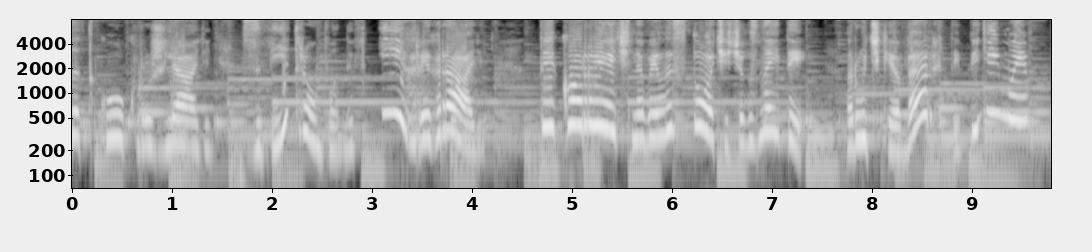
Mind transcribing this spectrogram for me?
Садку кружляють, з вітром вони в ігри грають. Ти коричневий листочечок знайди, ручки вверх ти підійми.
